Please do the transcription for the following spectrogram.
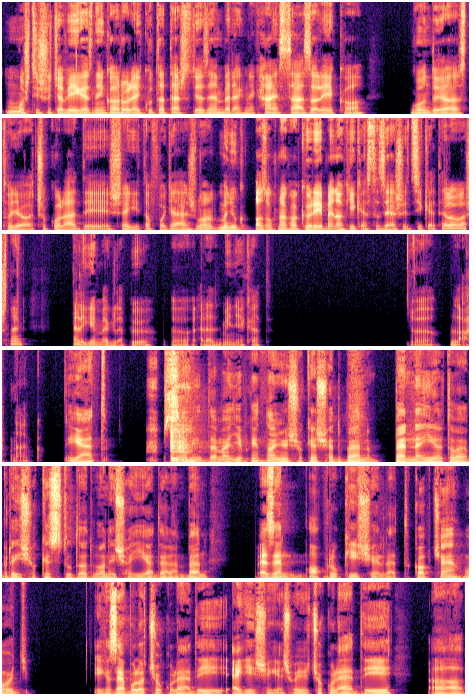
most is, hogyha végeznénk arról egy kutatást, hogy az embereknek hány százaléka gondolja azt, hogy a csokoládé segít a fogyásban, mondjuk azoknak a körében, akik ezt az első cikket elolvasnák, eléggé meglepő eredményeket ö, látnánk. Igen, hát szerintem egyébként nagyon sok esetben benne él továbbra is a köztudatban és a hiedelemben, ezen apró kísérlet kapcsán, hogy igazából a csokoládé egészséges, vagy a csokoládé uh,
